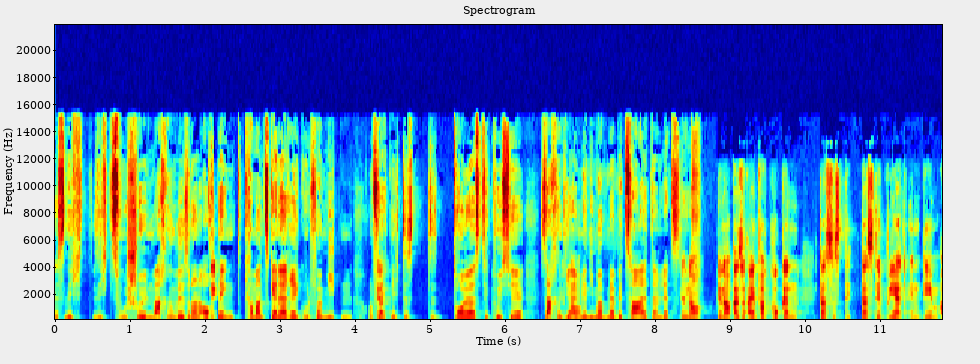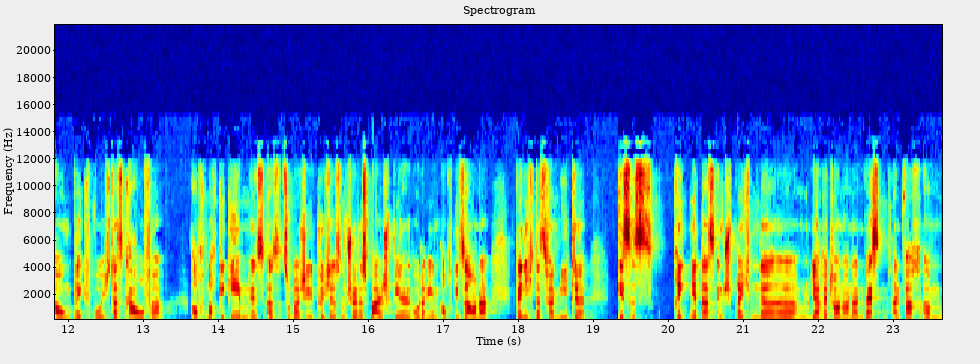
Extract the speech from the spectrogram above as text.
es nicht sich zu schön machen will, sondern auch nee. denkt, kann man es generell gut vermieten und vielleicht ja. nicht das, das, teuerste Küche, Sachen, genau. die einem ja niemand mehr bezahlt dann letztlich. Genau, genau. Also einfach gucken, dass es, dass der Wert in dem Augenblick, wo ich das kaufe, auch noch gegeben ist. Also zum Beispiel Küche ist ein schönes Beispiel oder eben auch die Sauna. Wenn ich das vermiete, ist es bringt mir das entsprechende ähm, ja, Return on Invest einfach, ähm,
